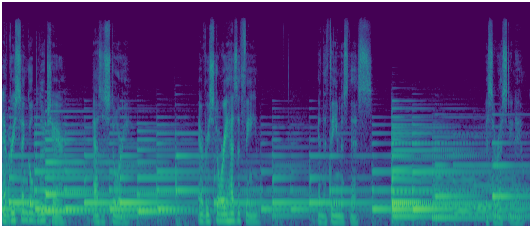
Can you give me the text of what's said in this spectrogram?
Every single blue chair has a story. Every story has a theme, and the theme is this it's a rusty nail.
